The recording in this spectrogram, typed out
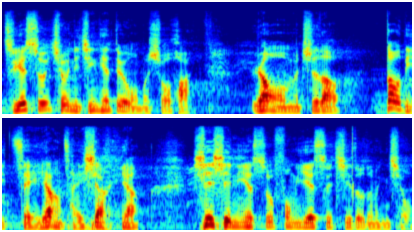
主耶稣，求你今天对我们说话，让我们知道到底怎样才像样。谢谢你，耶稣，奉耶稣基督的名求。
